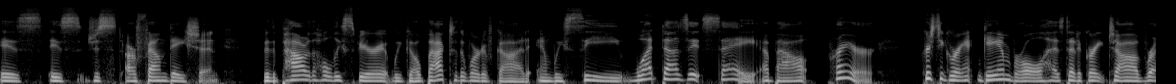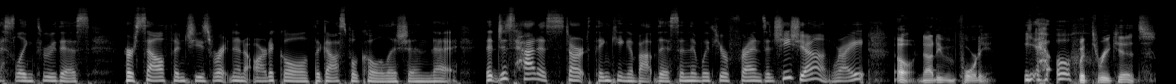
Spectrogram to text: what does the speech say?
is is just our foundation. Through the power of the Holy Spirit, we go back to the word of God and we see what does it say about prayer. Christy Grant Gambrell has done a great job wrestling through this herself, and she's written an article, the Gospel Coalition, that that just had us start thinking about this, and then with your friends. And she's young, right? Oh, not even 40 Yeah. Oh, with three kids,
